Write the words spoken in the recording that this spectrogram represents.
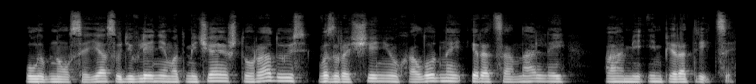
– улыбнулся я с удивлением, отмечая, что радуюсь возвращению холодной и рациональной Ами-императрицы.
